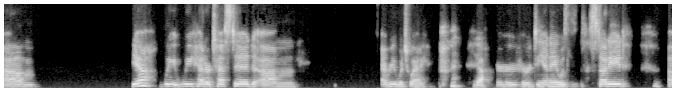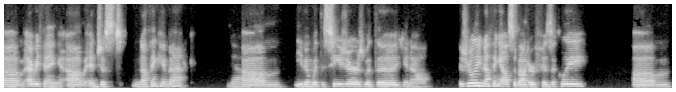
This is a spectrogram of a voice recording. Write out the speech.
Um, yeah, we we had her tested um, every which way. Yeah. her her DNA was studied, um, everything, um, and just nothing came back yeah um even with the seizures with the you know there's really nothing else about her physically um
